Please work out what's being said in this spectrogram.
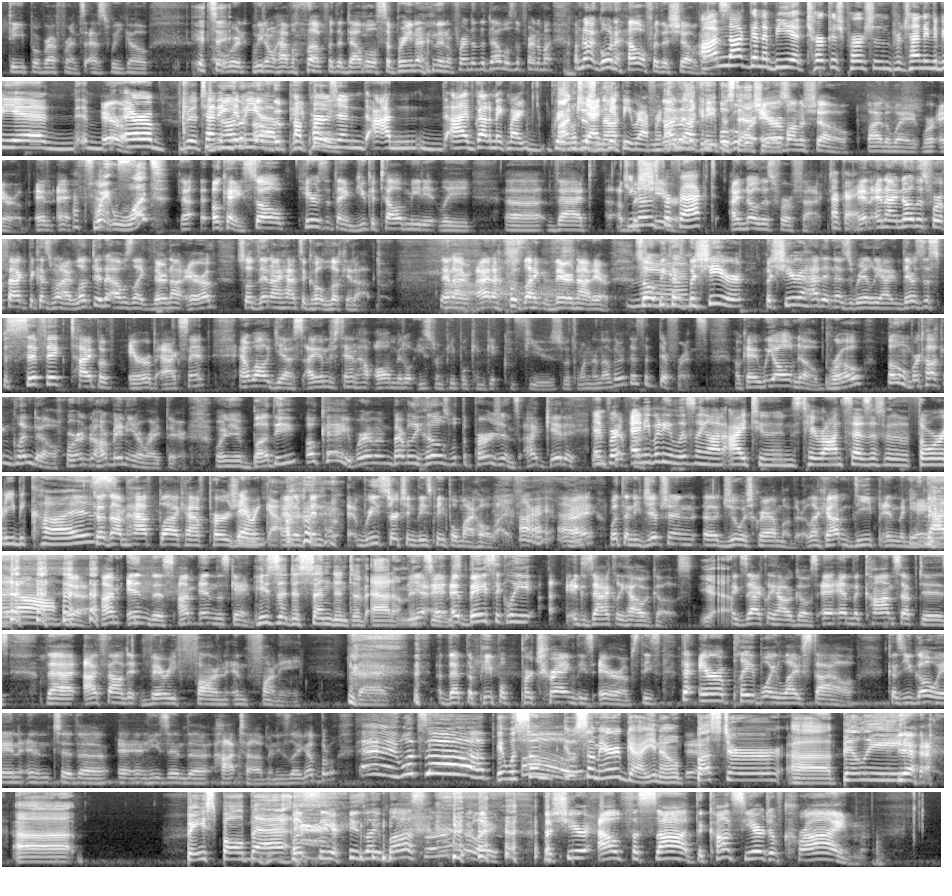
deep a reference as we go. It's a- We're, we don't have a love for the devil, Sabrina, and then a friend of the devil is a friend of mine. I'm not going to hell for this show. Guys. I'm not going to be a Turkish person pretending to be a Arab, Arab. pretending None to be a, the a Persian. I'm, I've got to make my Grateful Dead not- hippie reference. None I'm of not the gonna eat people who were. Arab on the show, by the way, were Arab. And, and That Wait, what? Uh, okay, so here's the thing: you could tell immediately uh, that. Uh, Do you know this for Bashir- fact? I know this for a fact. Okay. and and I know this for a fact because when I looked at it, I was like, they're not Arab. So then I had to go look it up. And I, and I was like, they're not Arab. So because Bashir, Bashir had an Israeli, there's a specific type of Arab accent. And while yes, I understand how all Middle Eastern people can get confused with one another, there's a difference. Okay, we all know, bro. Boom, we're talking Glendale. We're in Armenia right there. When you buddy, okay, we're in Beverly Hills with the Persians. I get it. And for anybody listening on iTunes, Tehran says this with authority because. because I'm half black, half Persian. There we go. And I've been researching these people my whole life. All right, all right. right. With an Egyptian uh, Jewish grandmother. Like I'm deep in the game. Not at all. yeah, I'm in this. I'm in this game. He's a descendant of Adam, it yeah, seems. and- and basically uh, exactly how it goes. Yeah. exactly how it goes. And, and the concept is that I found it very fun and funny that that the people portraying these Arabs, these the Arab playboy lifestyle. Because you go in into the and he's in the hot tub and he's like, "Oh, "Hey, what's up?" it was some it was Oh. some Arab guy, you know, Buster, uh, Billy, Yeah. baseball bat. Bashir, he's like Basir, like Bashir Al Fasad, the concierge of crime.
